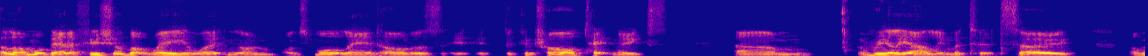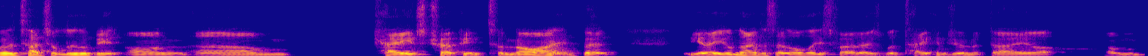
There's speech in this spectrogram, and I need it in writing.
a lot more beneficial. But where you're working on on small landholders, it, it, the control techniques um, really are limited. So I'm going to touch a little bit on um, cage trapping tonight, but you know you'll notice that all these photos were taken during the day. I'm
